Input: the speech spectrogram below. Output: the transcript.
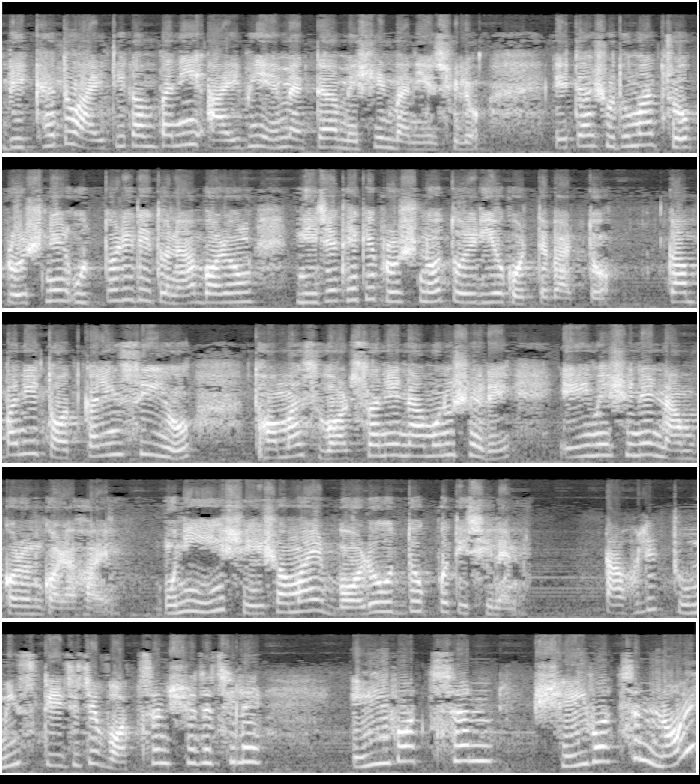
বিখ্যাত আইটি কোম্পানি আইবিএম একটা মেশিন বানিয়েছিল। এটা শুধুমাত্র প্রশ্নের উত্তরই দিত না বরং নিজে থেকে প্রশ্ন তৈরিও করতে পারত। কোম্পানির তৎকালীন সিইও থমাস ওয়াটসনের নাম অনুসারে এই মেশিনের নামকরণ করা হয়। উনি সেই সময়ের বড় উদ্যোগপতি ছিলেন। তাহলে তুমি স্টেজে যে ওয়াটসন সেজেছিলে এই ওয়াটসন সেই ওয়াটসন নয়?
